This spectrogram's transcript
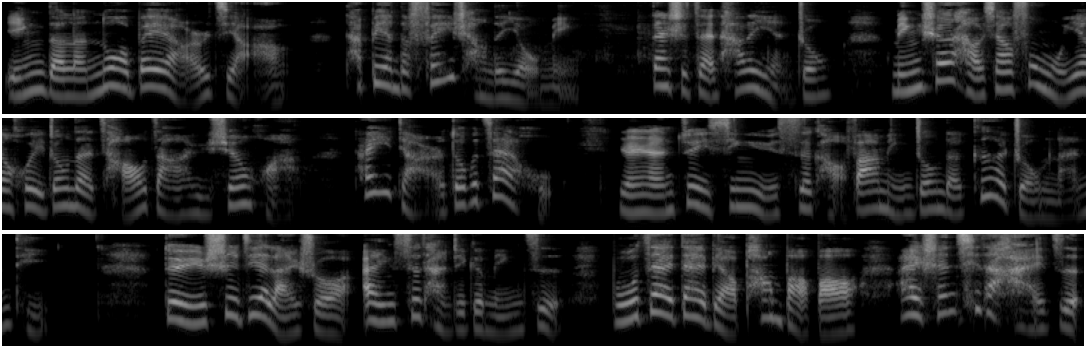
赢得了诺贝尔奖，他变得非常的有名。但是在他的眼中，名声好像父母宴会中的嘈杂与喧哗，他一点儿都不在乎。仍然醉心于思考发明中的各种难题。对于世界来说，爱因斯坦这个名字不再代表胖宝宝、爱生气的孩子，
